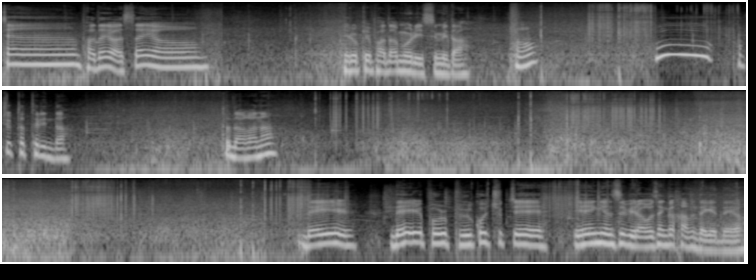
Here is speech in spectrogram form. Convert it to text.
짠! 바다에 왔어요. 이렇게 바닷물이 있습니다. 어? 후! 폭죽 터트린다. 또 나가나? 내일 내일 볼 불꽃 축제 예행 연습이라고 생각하면 되겠네요.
